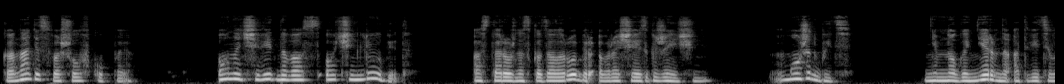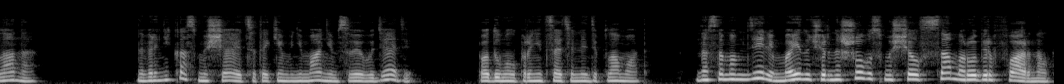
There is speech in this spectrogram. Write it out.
Канадец вошел в купе. «Он, очевидно, вас очень любит», — осторожно сказал Робер, обращаясь к женщине. «Может быть», — немного нервно ответила она. Наверняка смущается таким вниманием своего дяди, — подумал проницательный дипломат. На самом деле Марину Чернышову смущал сам Роберт Фарнелл.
